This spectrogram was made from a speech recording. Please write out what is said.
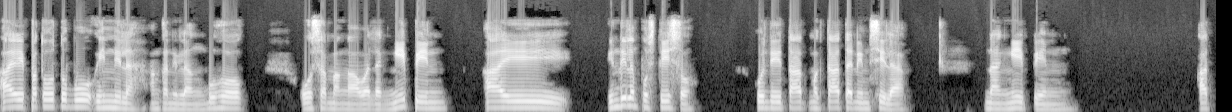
ay patutubuin nila ang kanilang buhok o sa mga walang ngipin ay hindi lang pustiso, kundi ta- magtatanim sila ng ngipin at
